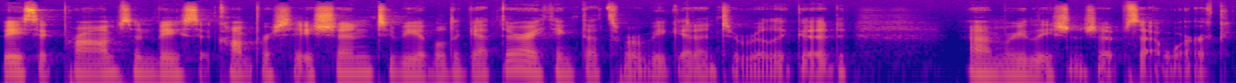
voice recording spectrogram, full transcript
basic prompts and basic conversation to be able to get there, I think that's where we get into really good um, relationships at work.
